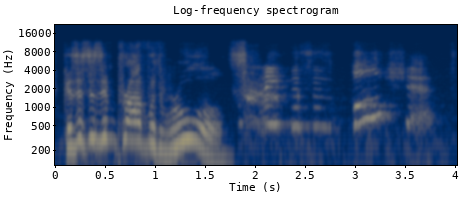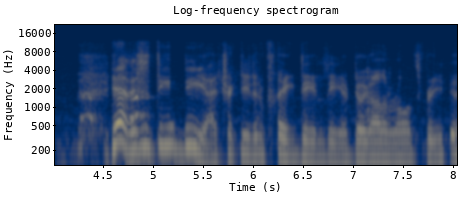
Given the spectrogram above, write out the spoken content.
Because this is improv with rules. This is bullshit. yeah, this is D and D. I tricked you into playing D and D. I'm doing all the roles for you.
